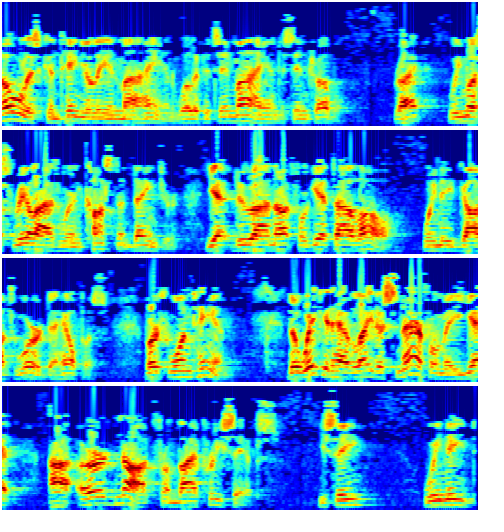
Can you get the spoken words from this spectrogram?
soul is continually in my hand. Well, if it's in my hand, it's in trouble. Right? We must realize we're in constant danger. Yet do I not forget thy law. We need God's word to help us. Verse 110. The wicked have laid a snare for me, yet I erred not from thy precepts. You see, we need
